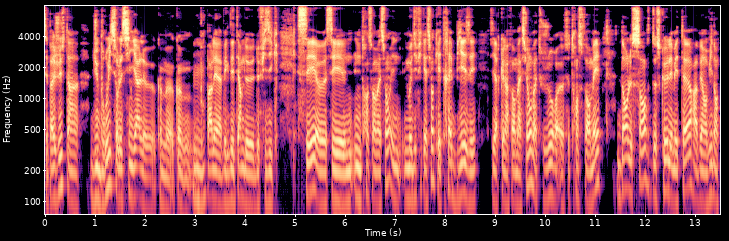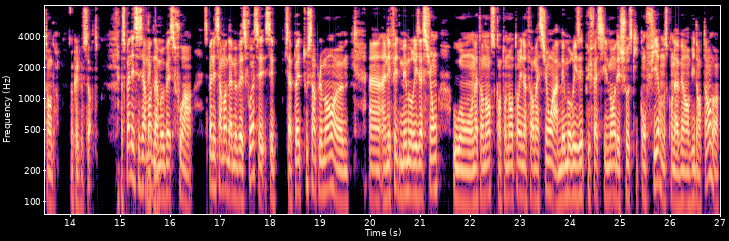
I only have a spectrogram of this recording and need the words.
C'est pas juste un du bruit sur le signal euh, comme euh, comme mm. pour parler avec des termes de, de physique. C'est euh, c'est une, transformation, une, modification qui est très biaisée. C'est-à-dire que l'information va toujours se transformer dans le sens de ce que l'émetteur avait envie d'entendre, en quelque sorte. C'est pas nécessairement de la mauvaise foi. Hein. C'est pas nécessairement de la mauvaise foi. C'est, c'est, ça peut être tout simplement euh, un, un, effet de mémorisation où on a tendance, quand on entend une information, à mémoriser plus facilement des choses qui confirment ce qu'on avait envie d'entendre,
